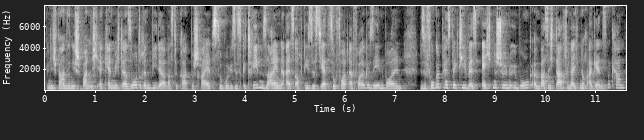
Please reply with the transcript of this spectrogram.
Finde ich wahnsinnig spannend. Ich erkenne mich da so drin wieder, was du gerade beschreibst. Sowohl dieses Getriebensein als auch dieses jetzt sofort Erfolge sehen wollen. Diese Vogelperspektive ist echt eine schöne Übung. Ähm, was ich da vielleicht noch ergänzen kann,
